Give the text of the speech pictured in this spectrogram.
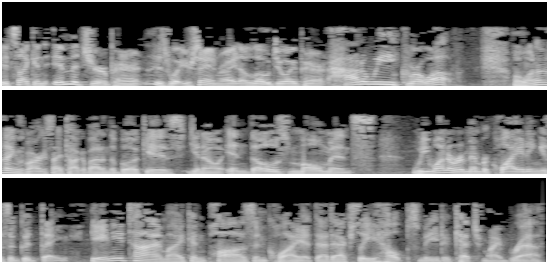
it's like an immature parent is what you're saying, right? A low joy parent. How do we grow up? Well, one of the things Marcus and I talk about in the book is, you know, in those moments we want to remember quieting is a good thing. Anytime I can pause and quiet, that actually helps me to catch my breath.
